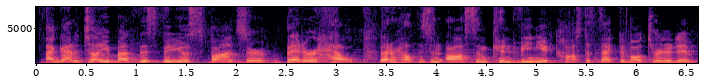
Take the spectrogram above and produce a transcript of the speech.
I gotta tell you about this video's sponsor, BetterHelp. BetterHelp is an awesome, convenient, cost-effective alternative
